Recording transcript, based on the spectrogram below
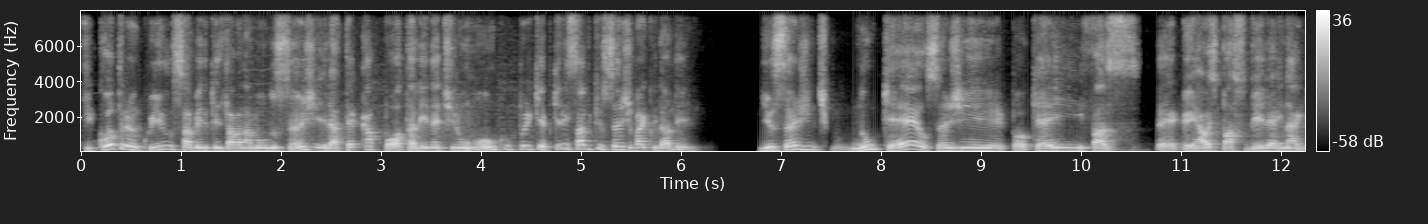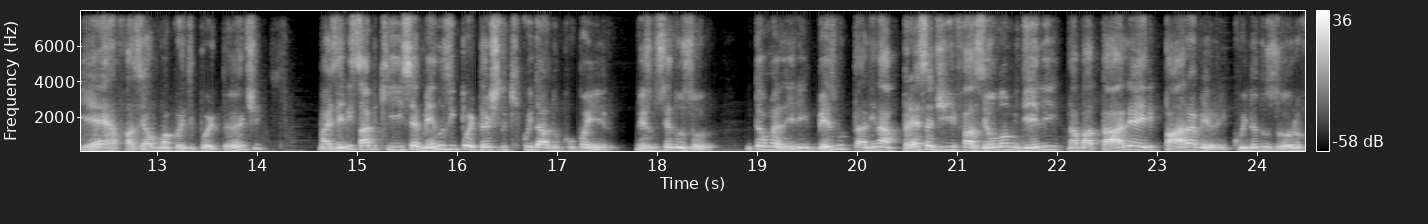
ficou tranquilo, sabendo que ele tava na mão do Sanji, ele até capota ali, né? Tira um ronco. Por quê? Porque ele sabe que o Sanji vai cuidar dele. E o Sanji, tipo, não quer, o Sanji, pô, quer ir faz, né, ganhar o espaço dele aí na guerra, fazer alguma coisa importante, mas ele sabe que isso é menos importante do que cuidar do companheiro, mesmo sendo o Zoro. Então, mano, ele mesmo ali na pressa de fazer o nome dele na batalha, ele para, meu, e cuida do Zoro,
